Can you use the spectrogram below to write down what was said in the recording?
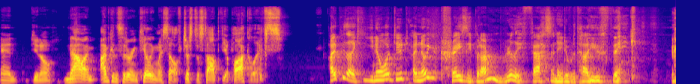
and you know now I'm I'm considering killing myself just to stop the apocalypse. I'd be like, you know what, dude? I know you're crazy, but I'm really fascinated with how you think.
